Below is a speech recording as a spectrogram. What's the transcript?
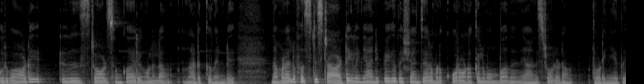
ഒരുപാട് സ്റ്റോൾസും കാര്യങ്ങളെല്ലാം നടക്കുന്നുണ്ട്. നമ്മളെല്ലാം ഫസ്റ്റ് സ്റ്റാർട്ടിങ്ങിൽ ഞാനിപ്പോൾ ഏകദേശം അഞ്ചാറ് നമ്മൾ കൊറോണക്കെല്ലാം മുമ്പാണ് ഞാൻ സ്റ്റോൾ ഇടാൻ തുടങ്ങിയത്.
